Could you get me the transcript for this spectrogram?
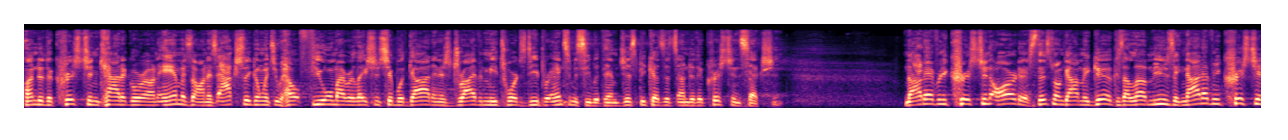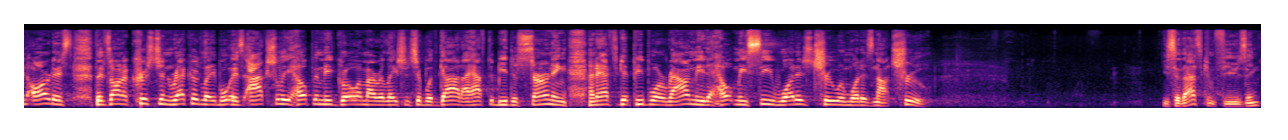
under the Christian category on Amazon is actually going to help fuel my relationship with God and is driving me towards deeper intimacy with Him just because it's under the Christian section. Not every Christian artist, this one got me good because I love music. Not every Christian artist that's on a Christian record label is actually helping me grow in my relationship with God. I have to be discerning and I have to get people around me to help me see what is true and what is not true. You say, that's confusing.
